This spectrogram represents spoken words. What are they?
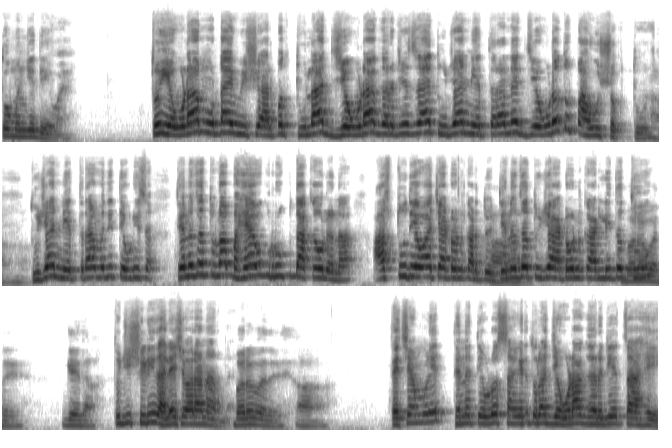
तो म्हणजे देव आहे. तो एवढा मोठा आहे विशाल पण तुला जेवढा गरजेचा आहे तुझ्या नेत्राने जेवढं तू पाहू शकतो. तुझ्या नेत्रामध्ये तेवढी त्यानं जर तुला भयावक रूप दाखवलं ना आज तू देवाची आठवण काढतोय. त्यानं जर तुझी आठवण काढली तर तू गेला. तुझी शिडी झाल्याशिवाय राहणार नाही. बरोबर आहे हा. त्याच्यामुळे त्यानं तेवढंच सांगितलं तुला जेवढा गरजेचा आहे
